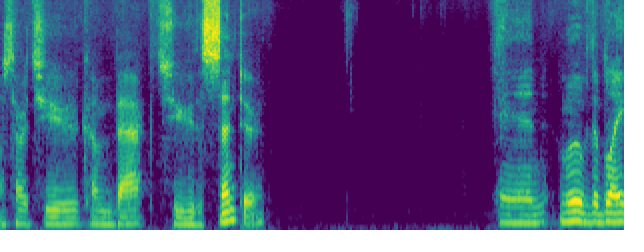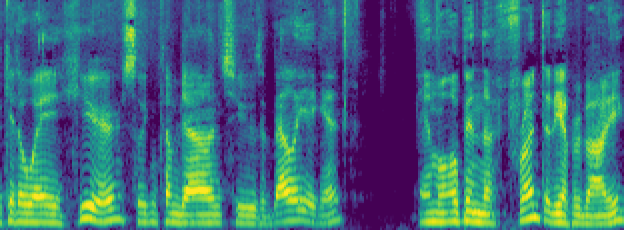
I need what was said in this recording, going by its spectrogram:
We'll start to come back to the center. And move the blanket away here so we can come down to the belly again. And we'll open the front of the upper body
